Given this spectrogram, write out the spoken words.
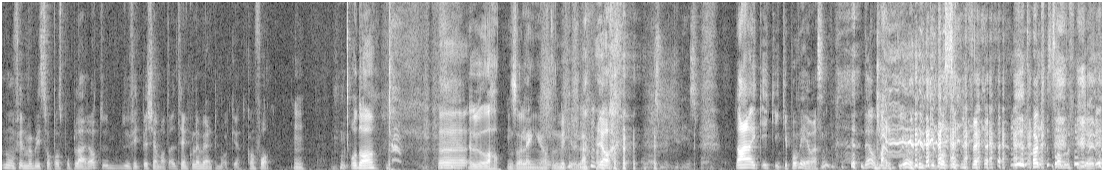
noen filmer blitt såpass populære at du, du fikk beskjed om at du trenger ikke å levere den tilbake. Du kan få den. Og da uh, Eller du hadde hatt den så lenge at de ikke ville Ja. Nei, ikke, ikke, ikke på VHS-en. Det er jo merkelig ikke på selve. Det er ikke sånn det fungerer.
